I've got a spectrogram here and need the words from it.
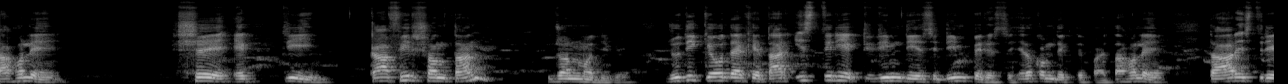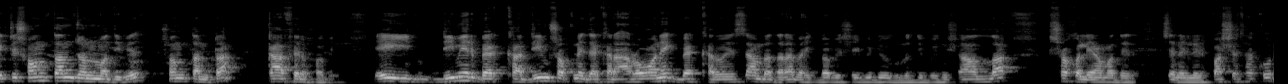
তাহলে সে একটি কাফির সন্তান জন্ম দিবে। যদি কেউ দেখে তার স্ত্রী একটি ডিম দিয়েছে, ডিম পেরেছে, এরকম দেখতে পায়, তাহলে তার স্ত্রী একটি সন্তান জন্ম দিবে, সন্তানটা কাফের হবে। এই ডিমের ব্যাখ্যা, ডিম স্বপ্নে দেখার আরও অনেক ব্যাখ্যা রয়েছে, আমরা ধারাবাহিকভাবে সেই ভিডিওগুলো দিব ইনশাআল্লাহ। সকলে আমাদের চ্যানেলের পাশে থাকুন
